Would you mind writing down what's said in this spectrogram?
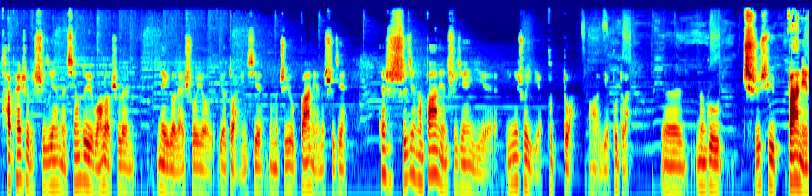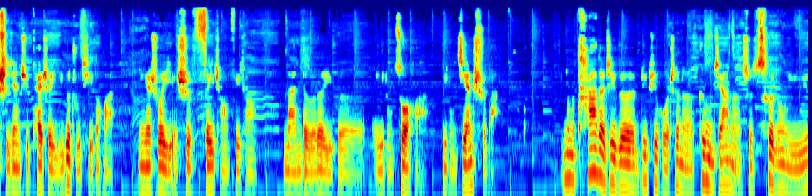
它拍摄的时间呢，相对于王老师的那个来说要要短一些，那么只有八年的时间。但是实际上八年的时间也应该说也不短啊，也不短。呃，能够持续八年时间去拍摄一个主题的话，应该说也是非常非常难得的一个一种做法，一种坚持吧。那么他的这个绿皮火车呢，更加呢是侧重于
